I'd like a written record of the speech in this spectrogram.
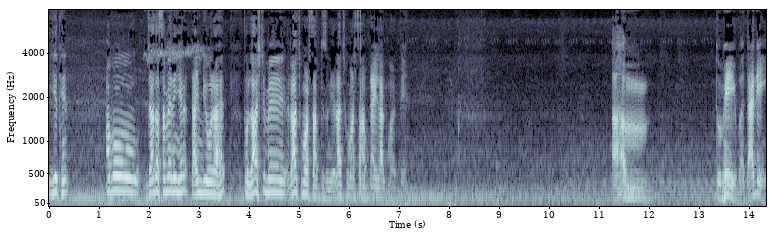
ये थे। अब ज़्यादा समय नहीं है टाइम भी हो रहा है। तो लास्ट में राजकुमार साहब की सुनिए। राजकुमार साहब डायलॉग मारते हैं। हम तुम्हें बता दें,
